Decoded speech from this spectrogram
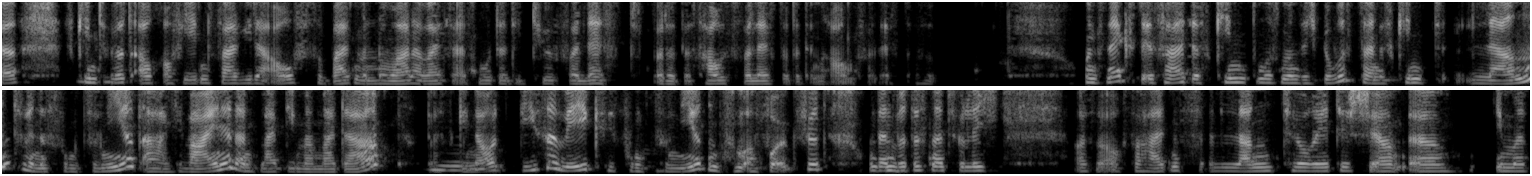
Ja. Das Kind mhm. hört auch auf jeden Fall wieder auf, sobald man normalerweise als Mutter die Tür verlässt oder das Haus verlässt oder den Raum verlässt. Also und das nächste ist halt, das Kind muss man sich bewusst sein, das Kind lernt, wenn es funktioniert, ah, ich weine, dann bleibt die Mama da. Dass mhm. genau dieser Weg funktioniert und zum Erfolg führt. Und dann wird es natürlich, also auch verhaltenslerntheoretisch, ja, äh, immer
